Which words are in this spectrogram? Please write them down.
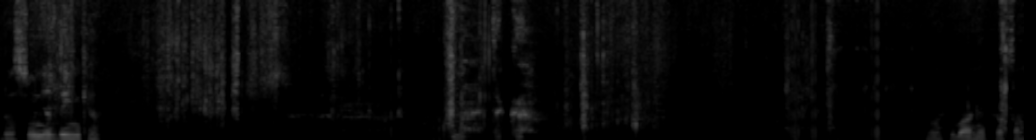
Красуня динька. Така. Ну, хіба ж не краса.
